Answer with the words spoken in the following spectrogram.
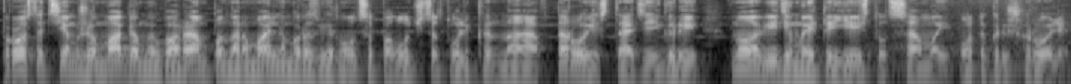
Просто тем же магам и ворам по-нормальному развернуться получится только на второй стадии игры, но, видимо, это и есть тот самый отыгрыш роли.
